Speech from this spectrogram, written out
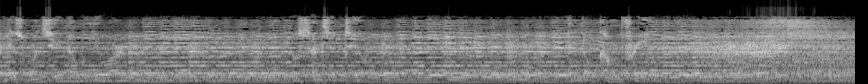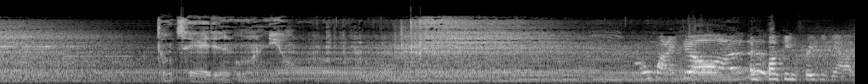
Because once you know what you are, you'll sense it too. My god. I'm fucking freaking out.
